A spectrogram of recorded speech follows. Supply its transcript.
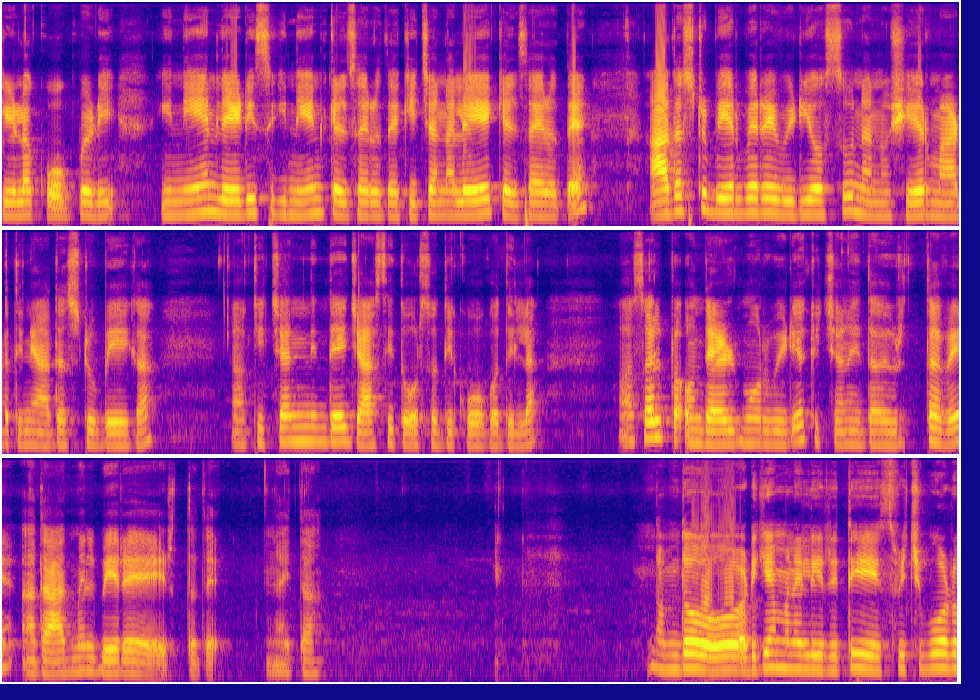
ಕೇಳೋಕ್ಕೆ ಹೋಗಬೇಡಿ. ಇನ್ನೇನು ಲೇಡೀಸಿಗೆ ಇನ್ನೇನು ಕೆಲಸ ಇರುತ್ತೆ ಕಿಚನ್ನಲ್ಲೇ ಕೆಲಸ ಇರುತ್ತೆ. ಆದಷ್ಟು ಬೇರೆ ಬೇರೆ ವಿಡಿಯೋಸು ನಾನು ಶೇರ್ ಮಾಡ್ತೀನಿ ಆದಷ್ಟು ಬೇಗ. ಕಿಚನ್ನಿಂದೇ ಜಾಸ್ತಿ ತೋರಿಸೋದಕ್ಕೆ ಹೋಗೋದಿಲ್ಲ. ಸ್ವಲ್ಪ ಒಂದು ಎರಡು ಮೂರು ವೀಡಿಯೋ ಕಿಚನ್ ಇದಾವೆ ಇರ್ತವೆ. ಅದಾದಮೇಲೆ ಬೇರೆ ಇರ್ತದೆ. ಆಯಿತಾ? ನಮ್ಮದು ಅಡುಗೆ ಮನೇಲಿ ಈ ರೀತಿ ಸ್ವಿಚ್ ಬೋರ್ಡ್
